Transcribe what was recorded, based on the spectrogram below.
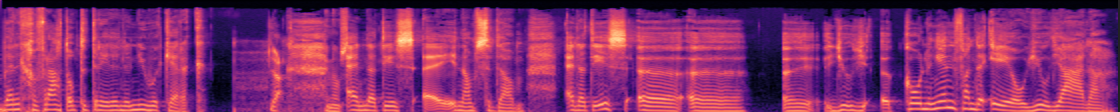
ben ik gevraagd op te treden in de Nieuwe Kerk. Ja, in Amsterdam. En dat is uh, in Amsterdam. En dat is Juli koningin van de eeuw, Juliana.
